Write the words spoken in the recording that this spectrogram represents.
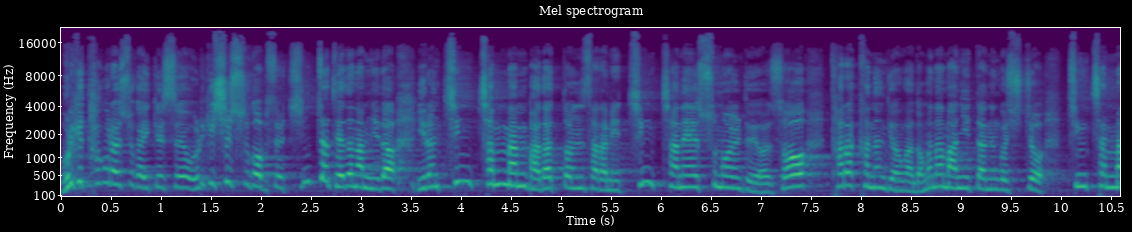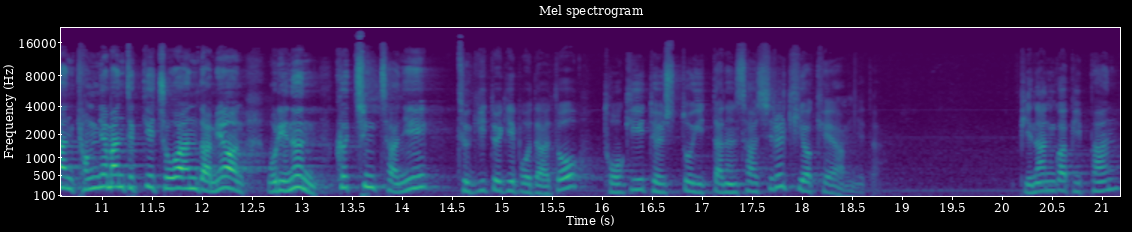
이렇게 탁월할 수가 있겠어요? 왜 이렇게 실수가 없어요? 진짜 대단합니다. 이런 칭찬만 받았던 사람이 칭찬에 수몰되어서 타락하는 경우가 너무나 많이 있다는 것이죠. 칭찬만 격려만 듣기 좋아한다면 우리는 그 칭찬이 득이 되기보다도 독이 될 수도 있다는 사실을 기억해야 합니다. 비난과 비판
